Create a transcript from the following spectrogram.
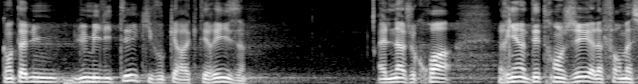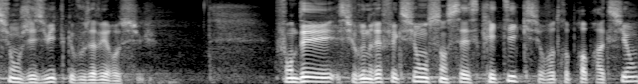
Quant à l'humilité qui vous caractérise, elle n'a, je crois, rien d'étranger à la formation jésuite que vous avez reçue. Fondée sur une réflexion sans cesse critique sur votre propre action,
